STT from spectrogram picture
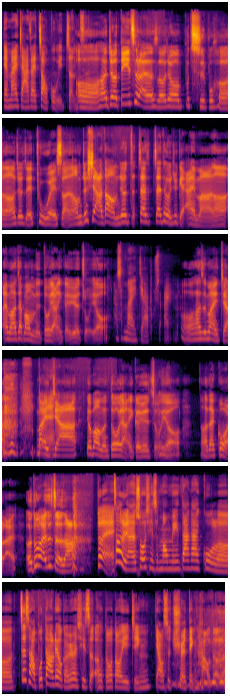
给卖家再照顾一阵子。哦，他就第一次来的时候就不吃不喝，然后就直接吐胃酸，然后我们就吓到，我们就再再退回去给艾妈，然后艾妈再帮我们多养一个月左右。他是卖家，不是艾妈。哦，他是卖家，卖家又帮我们多养一个月左右，然后再过来，耳朵还是褶的。对，照理来说，其实猫咪大概过了至少不到六个月，其实耳朵都已经要是确定好的了。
